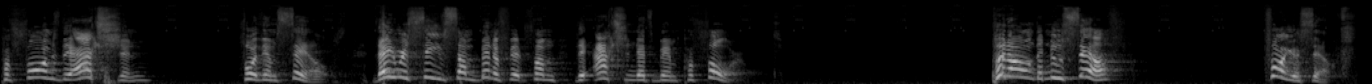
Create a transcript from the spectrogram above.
performs the action for themselves. They receive some benefit from the action that's been performed. Put on the new self for yourself.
